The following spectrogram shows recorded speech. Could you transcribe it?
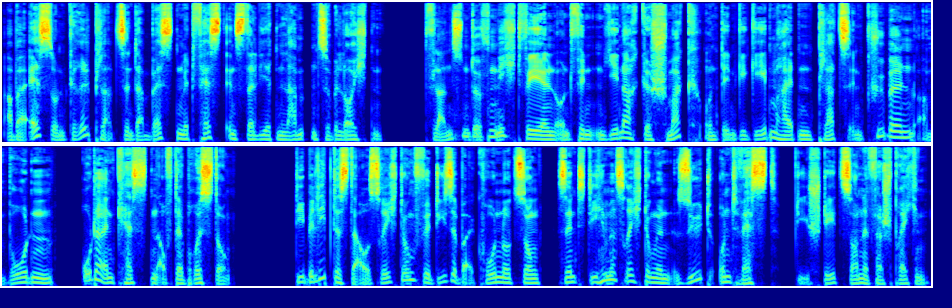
aber Ess- und Grillplatz sind am besten mit fest installierten Lampen zu beleuchten. Pflanzen dürfen nicht fehlen und finden je nach Geschmack und den Gegebenheiten Platz in Kübeln, am Boden oder in Kästen auf der Brüstung. Die beliebteste Ausrichtung für diese Balkonnutzung sind die Himmelsrichtungen Süd und West, die stets Sonne versprechen.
